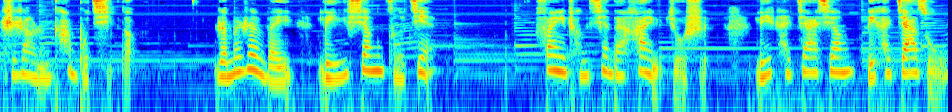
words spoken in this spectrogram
是让人看不起的。人们认为“离乡则贱”，翻译成现代汉语就是“离开家乡，离开家族，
